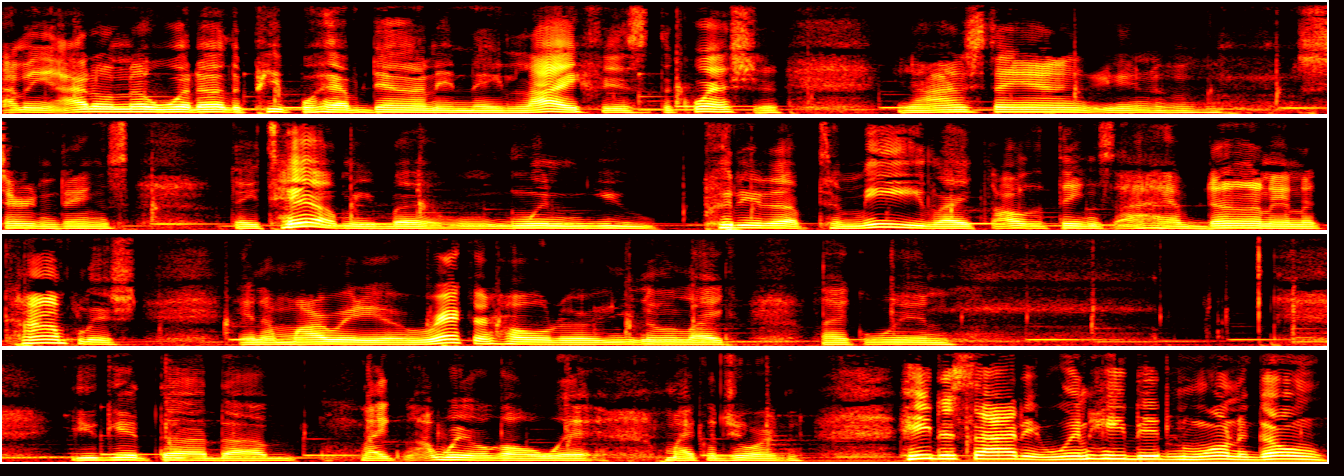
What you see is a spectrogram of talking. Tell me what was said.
I mean, I don't know what other people have done in their life is the question. You know, I understand, you know, certain things they tell me, but when you put it up to me, like all the things I have done and accomplished, and I'm already a record holder, you know, like like when you get the the like we'll go with Michael Jordan. He decided when he didn't want to go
